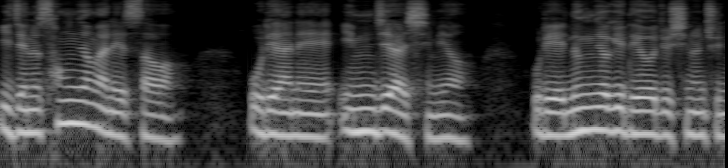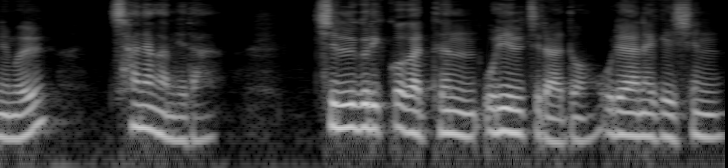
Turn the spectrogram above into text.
이제는 성령 안에서 우리 안에 임재하시며 우리의 능력이 되어 주시는 주님을 찬양합니다. 질그릇과 같은 우리일지라도 우리 안에 계신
